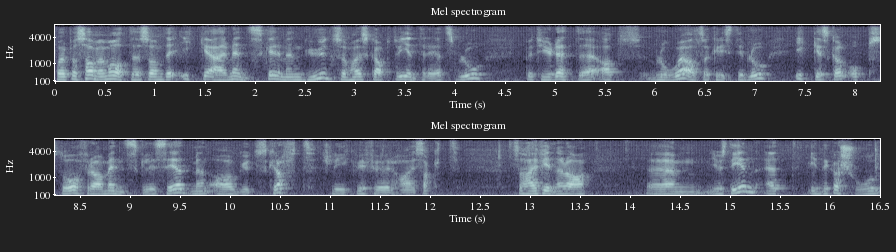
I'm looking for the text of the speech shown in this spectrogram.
For på samme måte som det ikke er mennesker, men Gud som har skapt vintreets blod, betyr dette at blodet, altså Kristi blod, ikke skal oppstå fra menneskelig sæd, men av Guds kraft, slik vi før har sagt. Så her finner da eh, Justin et indikasjon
